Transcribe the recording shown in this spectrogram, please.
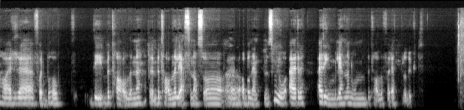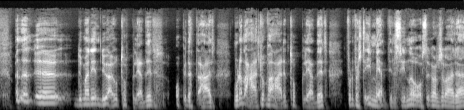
har forbeholdt de betalende, betalende leserne, altså abonnentene, som jo er, er rimelige når noen betaler for et produkt. Men du Marin, du er jo toppleder oppi dette her. Hvordan er det å være toppleder, for det første i Medietilsynet, og også kanskje være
